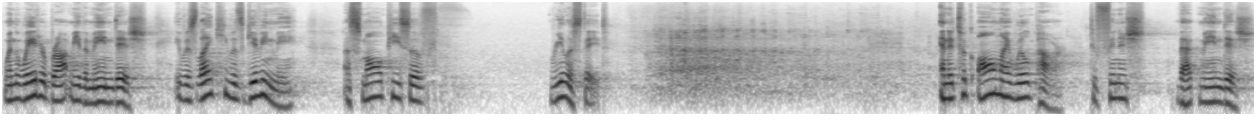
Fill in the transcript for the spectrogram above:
When the waiter brought me the main dish, it was like he was giving me a small piece of real estate. and it took all my willpower to finish that main dish.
